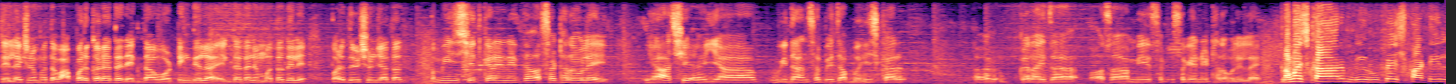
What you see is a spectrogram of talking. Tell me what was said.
ते इलेक्शन फक्त वापर करत आहेत. एकदा वोटिंग दिलं एकदा त्याने मतं दिली परत विसरून जातात. मी शेतकऱ्यांनी तर असं ठरवलं आहे ह्या शे या विधानसभेचा बहिष्कार करायचा असं आम्ही सग सगळ्यांनी ठरवलेलं आहे. नमस्कार मी रुपेश पाटील.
